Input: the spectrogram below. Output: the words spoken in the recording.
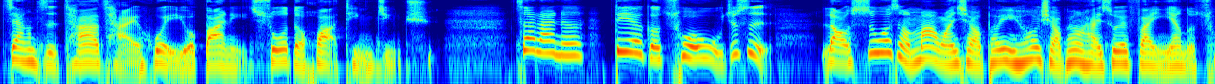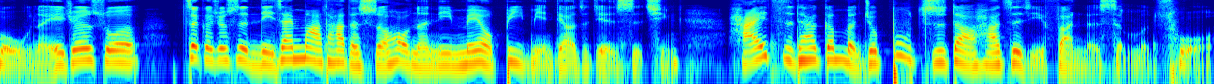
这样子他才会有把你说的话听进去。再来呢，第二个错误就是老师为什么骂完小朋友以后，小朋友还是会犯一样的错误呢？也就是说，这个就是你在骂他的时候呢，你没有避免掉这件事情。孩子他根本就不知道他自己犯了什么错。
